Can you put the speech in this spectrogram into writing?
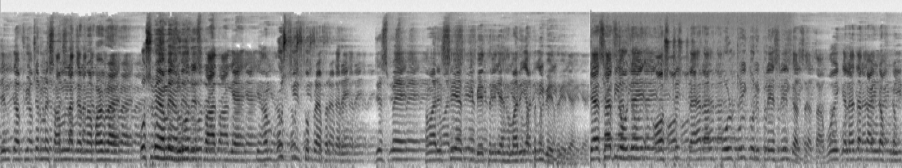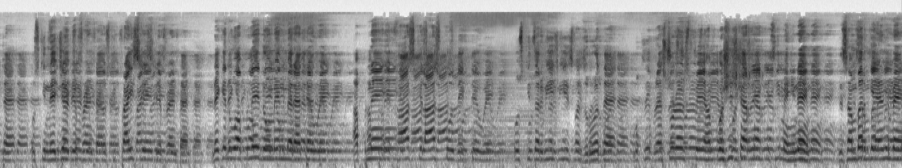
جن کا فیوچر میں سامنا کرنا پڑ رہا ہے اس میں ہمیں ضرورت اس بات کی ہے کہ ہم اس چیز کو پریفر کریں جس میں ہماری صحت کی بہتری ہے ہماری اپنی بہتری ہے۔ جیسا بھی ہو جائے آسٹرچ بہرحال پولٹری کو ریپلیس نہیں کر سکتا۔ وہ ایک علیحدہ کائنڈ آف میٹ ہے اس کی نیچر ڈیفرنٹ ہے اس کی پرائس رینج ڈیفرنٹ ہے لیکن وہ اپنے ڈومین میں رہتے ہوئے اپنے ایک خاص کلاس کو دیکھتے ہوئے اس کی ترویج کی اس پر ضرورت ہے مختلف ریسٹورنٹس پہ ہم کوشش کر رہے ہیں کہ اسی مہینے دسمبر کے اینڈ میں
